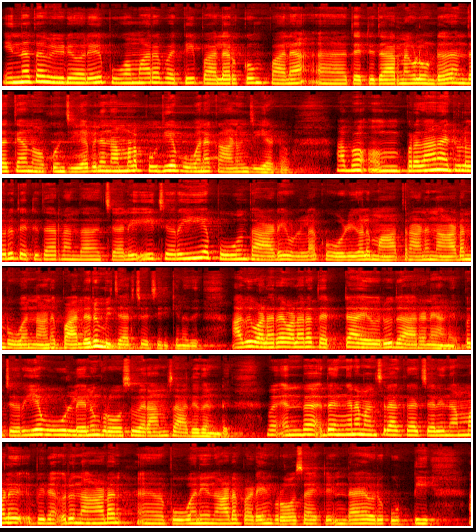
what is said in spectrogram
ഇന്നത്തെ വീഡിയോയിൽ പൂവന്മാരെ പറ്റി പലർക്കും പല തെറ്റിദ്ധാരണകളുണ്ട്. എന്തൊക്കെയാണ് നോക്കുകയും ചെയ്യുക പിന്നെ നമ്മളെ പുതിയ പൂവനെ കാണുകയും ചെയ്യുക കേട്ടോ അപ്പോൾ പ്രധാനമായിട്ടുള്ള ഒരു തെറ്റിദ്ധാരണ എന്താണെന്ന് വെച്ചാൽ ഈ ചെറിയ പൂവും താടിയുള്ള കോഴികൾ മാത്രമാണ് നാടൻ പൂവെന്നാണ് പലരും വിചാരിച്ചു വെച്ചിരിക്കുന്നത്. അത് വളരെ വളരെ തെറ്റായ ഒരു ധാരണയാണ്. ഇപ്പോൾ ചെറിയ പൂവുള്ളതിലും ക്രോസ് വരാൻ സാധ്യത ഉണ്ട് അപ്പോൾ എന്താ ഇതെങ്ങനെ മനസ്സിലാക്കുക വെച്ചാൽ നമ്മൾ പിന്നെ ഒരു നാടൻ പൂവനെയും പൂവന് നാടൻ പടയും ക്രോസ് ആയിട്ട് ഉണ്ടായ ഒരു കുട്ടി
